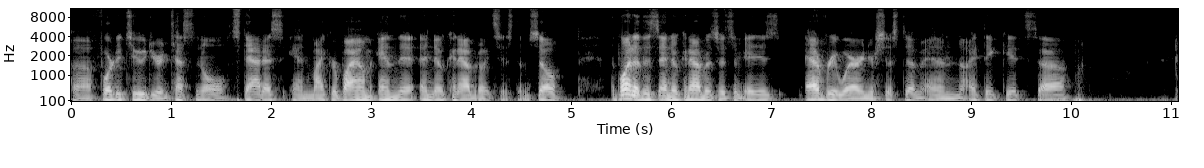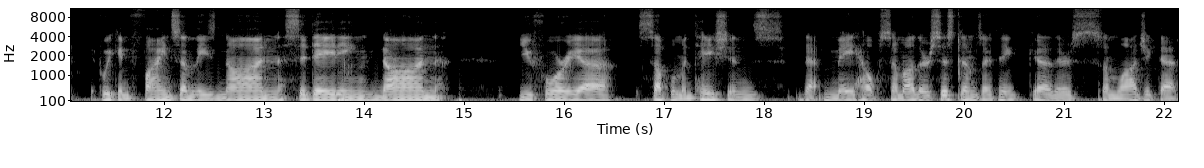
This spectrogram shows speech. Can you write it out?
uh, fortitude, your intestinal status, and microbiome, and the endocannabinoid system. So the point of this endocannabinoid system is everywhere in your system, and I think it's uh, if we can find some of these non-sedating, non-euphoria supplementations that may help some other systems, I think uh, there's some logic that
